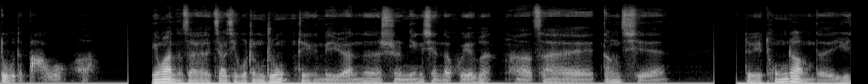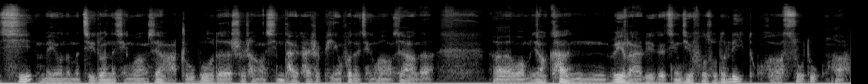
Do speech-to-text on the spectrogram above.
度的把握啊，另外呢，在加息过程中，这个美元呢是明显的回稳啊，在当前对通胀的预期没有那么极端的情况下，逐步的市场心态开始平复的情况下呢，呃，我们要看未来这个经济复苏的力度和速度啊。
